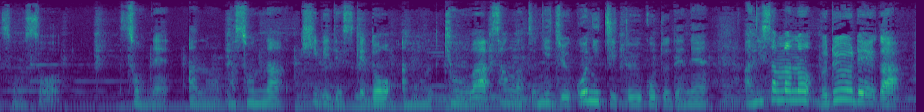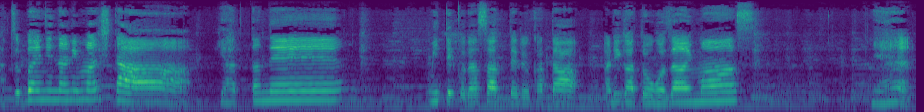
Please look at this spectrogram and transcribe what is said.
そうそうそうねあの、まあ、そんな日々ですけどあの今日は3月25日ということでね「兄様のブルーレイ」が発売になりましたやったね見てくださってる方ありがとうございますね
